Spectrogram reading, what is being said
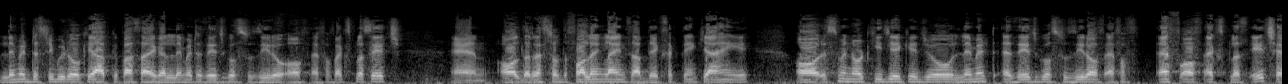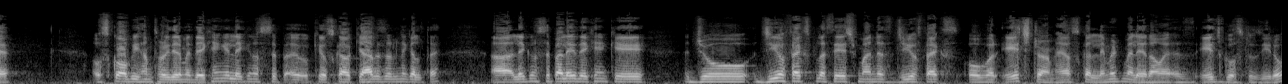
لمٹ ڈسٹریبیوٹ ہو کے آپ کے پاس آئے گا limit h goes to zero of f of x plus h and all the rest of the following lines آپ دیکھ سکتے ہیں کیا ہیں یہ۔ اور اس میں نوٹ کیجیے کہ جو limit as h goes to zero of f of x plus h ہے اس کو ابھی ہم تھوڑی دیر میں دیکھیں گے، لیکن اس سے کہ اس کا کیا ریزلٹ نکلتا ہے۔ لیکن اس سے پہلے یہ دیکھیں کہ جو g of x plus h minus g of x over h term ہے، اس کا لمٹ میں لے رہا ہوں h goes to zero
